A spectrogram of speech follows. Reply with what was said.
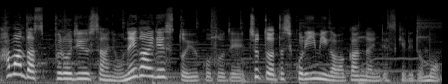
浜田プロデューサーにお願いですということでちょっと私これ意味が分かんないんですけれども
